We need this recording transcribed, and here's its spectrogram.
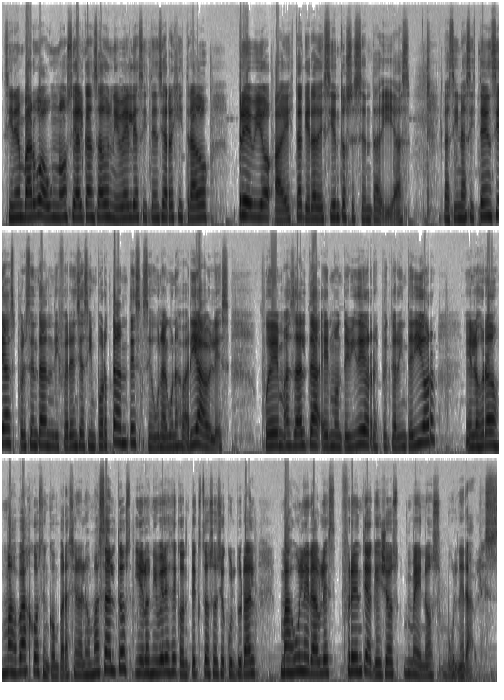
Sin embargo, aún no se ha alcanzado el nivel de asistencia registrado previo a esta que era de 160 días. Las inasistencias presentan diferencias importantes según algunas variables. Fue más alta en Montevideo respecto al interior, en los grados más bajos en comparación a los más altos y en los niveles de contexto sociocultural más vulnerables frente a aquellos menos vulnerables.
